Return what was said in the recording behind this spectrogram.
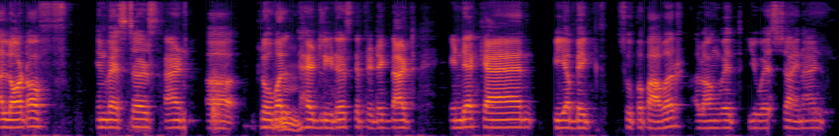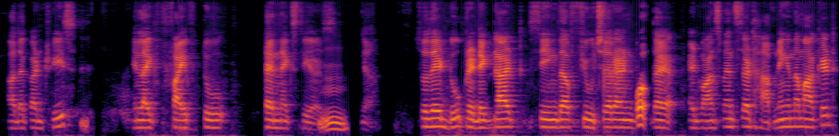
a lot of investors and uh, global mm, head leaders they predict that India can be a big superpower along with US, China, and other countries in like five to ten next years. mm. Yeah. So they do predict that seeing the future and Well, the advancements that happening in the market,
